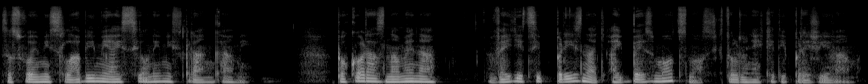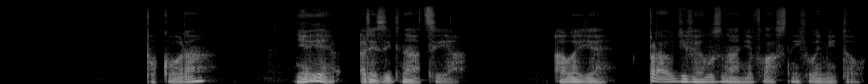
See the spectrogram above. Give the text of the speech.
so svojimi slabými aj silnými stránkami. Pokora znamená vedieť si priznať aj bezmocnosť, ktorú niekedy prežívam. Pokora nie je rezignácia, ale je pravdivé uznanie vlastných limitov.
